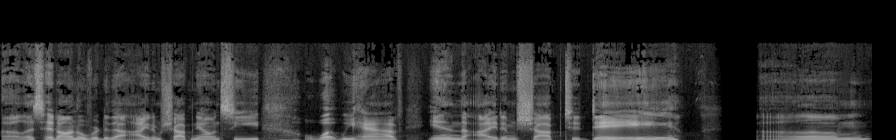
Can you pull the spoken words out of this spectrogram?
Uh, let's head on over to the item shop now and see what we have in the item shop today. Um,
